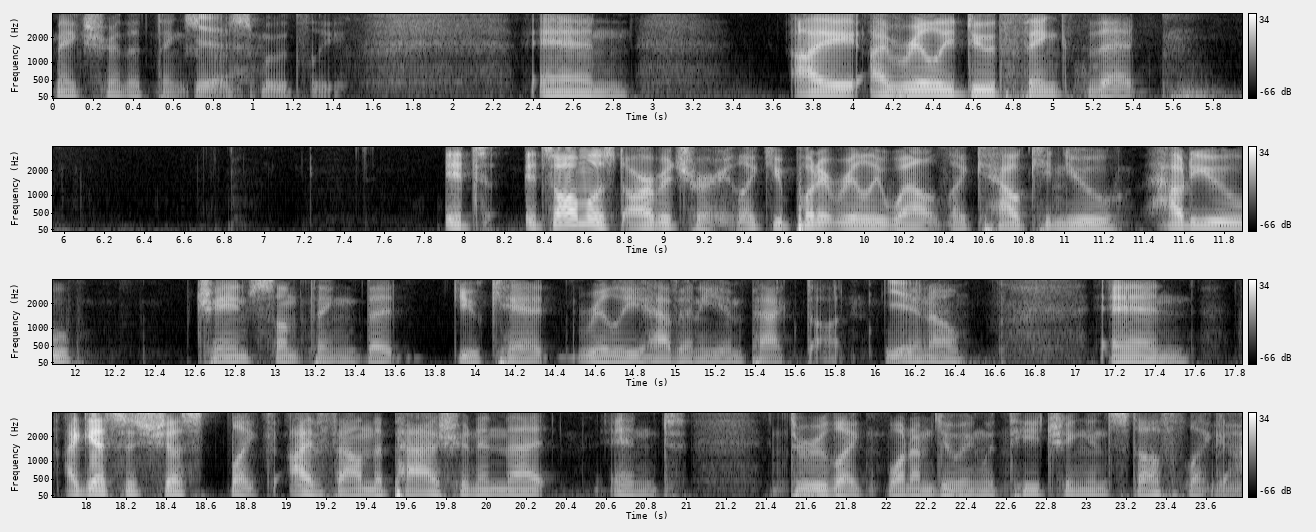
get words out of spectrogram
make sure that things Yeah. go smoothly. And I I really do think that it's it's almost arbitrary. Like you put it really well. Like how can you how do you change something that you can't really have any impact on? Yeah. You know? And I guess it's just like I've found the passion in that and through like what I'm doing with teaching and stuff, like Mhm.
